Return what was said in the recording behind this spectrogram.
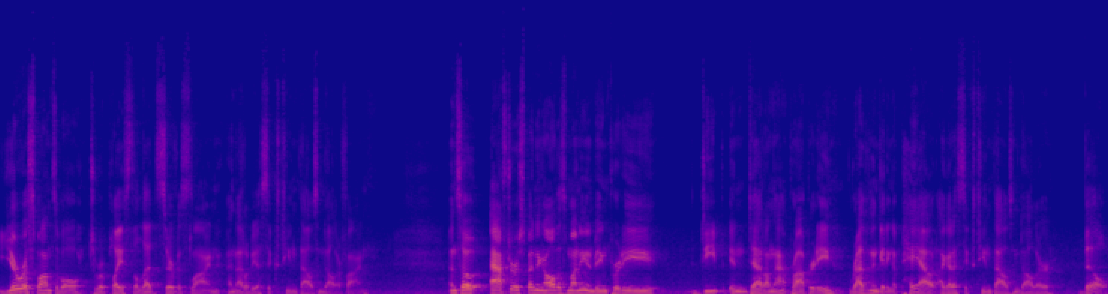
you're responsible to replace the lead service line, and that'll be a $16,000 fine. And so, after spending all this money and being pretty deep in debt on that property, rather than getting a payout, I got a $16,000 bill.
